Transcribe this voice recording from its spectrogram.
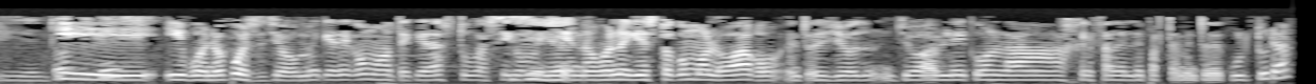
¿Y, y, bueno, pues yo me quedé como te quedas tú, así como diciendo, bueno, ¿y esto cómo lo hago? Entonces yo, yo hablé con la jefa del Departamento de Cultura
